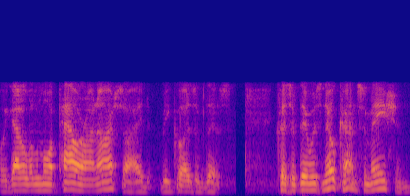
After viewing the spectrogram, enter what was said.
we got a little more power on our side because of this. Because if there was no consummation,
